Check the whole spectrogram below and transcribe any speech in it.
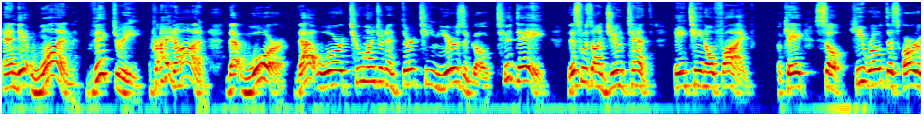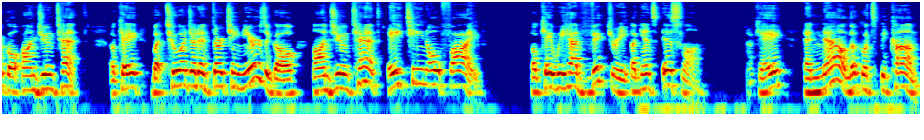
And it won victory right on that war, that war 213 years ago today. This was on June 10th, 1805. Okay. So he wrote this article on June 10th. Okay. But 213 years ago on June 10th, 1805. Okay. We had victory against Islam. Okay. And now look what's become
